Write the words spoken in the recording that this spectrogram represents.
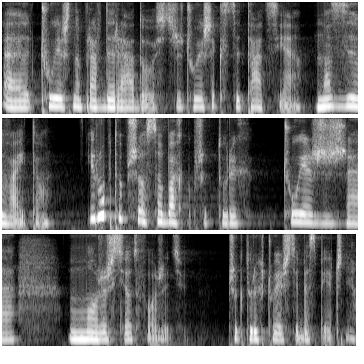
e, czujesz naprawdę radość, że czujesz ekscytację. Nazywaj to. I rób to przy osobach, przy których czujesz, że możesz się otworzyć przy których czujesz się bezpiecznie.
